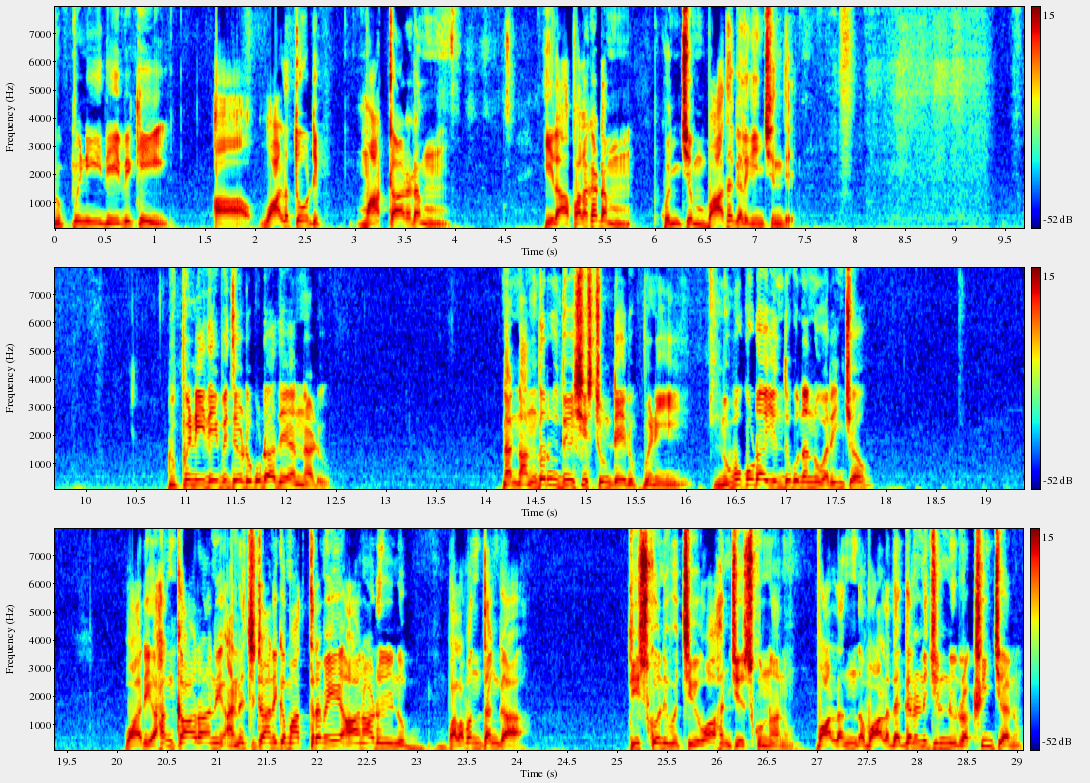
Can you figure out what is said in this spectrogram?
రుక్మిణీదేవికి ఆ వాళ్ళతోటి మాట్లాడడం ఇలా పలకడం కొంచెం బాధ కలిగించింది. రుక్మిణీదేవితోడు కూడా అదే అన్నాడు. నన్ను అందరూ ద్వేషిస్తుంటే రుక్మిణి నువ్వు కూడా ఎందుకు నన్ను వరించావు? వారి అహంకారాన్ని అణచటానికి మాత్రమే ఆనాడు నేను బలవంతంగా తీసుకొని వచ్చి వివాహం చేసుకున్నాను. వాళ్ళ వాళ్ళ దగ్గర నుంచి నిన్ను రక్షించాను.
